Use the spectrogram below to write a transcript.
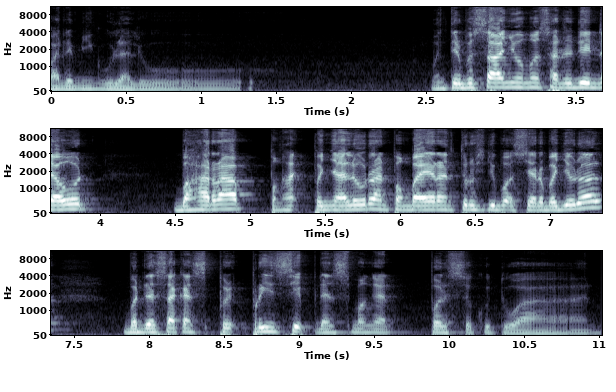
pada minggu lalu. Menteri Besarnya Muhammad Sadruddin Daud berharap penyaluran pembayaran terus dibuat secara berjadual berdasarkan prinsip dan semangat persekutuan.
